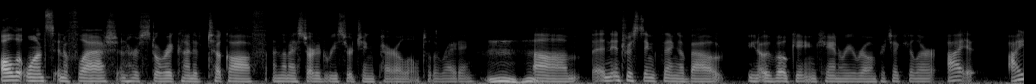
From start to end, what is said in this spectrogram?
all at once in a flash, and her story kind of took off. And then I started researching parallel to the writing. Mm-hmm. Um, an interesting thing about you know evoking Cannery Row in particular, I I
